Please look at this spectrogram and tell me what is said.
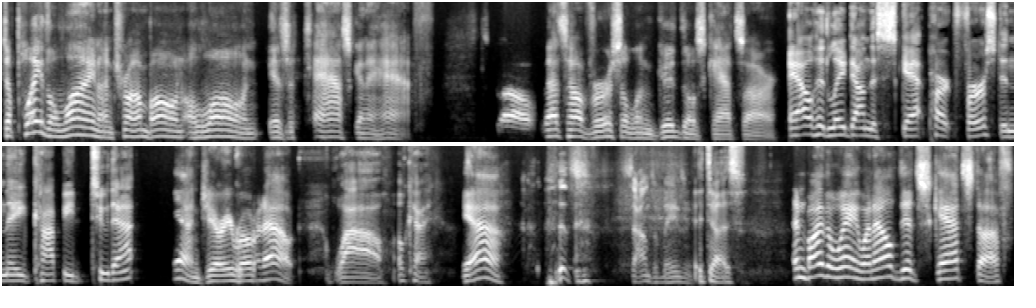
To play the line on trombone alone is a task and a half. So that's how versatile and good those cats are. Al had laid down the scat part first and they copied to that? Yeah, and Jerry wrote it out. Wow. Okay. Yeah. Sounds amazing. It does. And by the way, when Al did scat stuff,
